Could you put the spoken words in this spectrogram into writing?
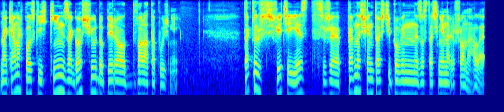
na ekranach polskich kin zagościł dopiero dwa lata później. Tak to już w świecie jest, że pewne świętości powinny zostać nienaruszone, ale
